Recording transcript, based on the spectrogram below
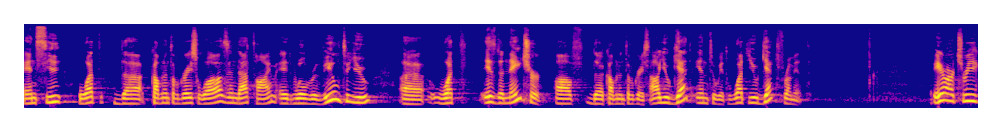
and see what the covenant of grace was in that time. It will reveal to you uh, what is the nature of the covenant of grace, how you get into it, what you get from it. Here are three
